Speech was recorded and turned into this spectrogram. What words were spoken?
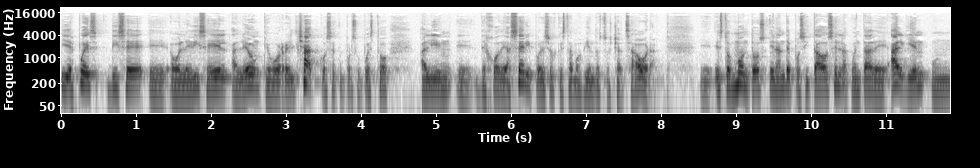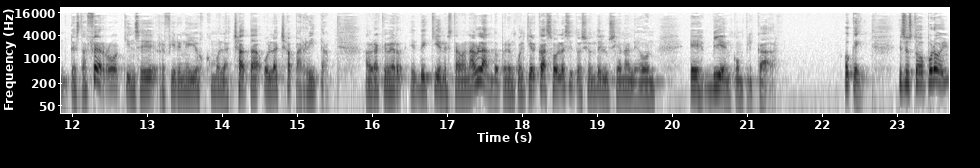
y después dice, eh, o le dice él a León que borre el chat, cosa que por supuesto alguien eh, dejó de hacer y por eso es que estamos viendo estos chats ahora. Eh, estos montos eran depositados en la cuenta de alguien, un testaferro, a quien se refieren ellos como la chata o la chaparrita. Habrá que ver de quién estaban hablando, pero en cualquier caso la situación de Luciana León es bien complicada. Ok, eso es todo por hoy.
